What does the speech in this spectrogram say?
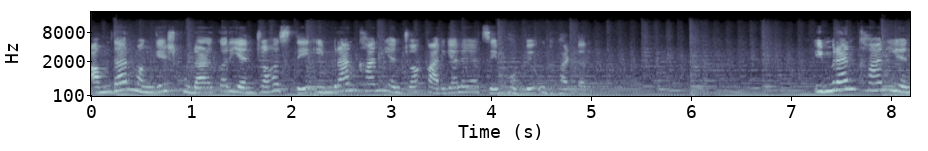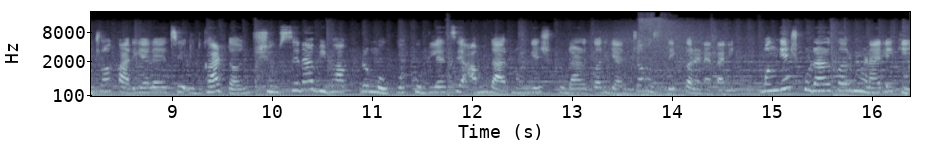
आमदार मंगेश कुडाळकर यांच्या हस्ते इम्रान खान यांच्या कार्यालयाचे भव्य उद्घाटन. इम्रान खान यांच्या कार्यालयाचे उद्घाटन शिवसेना विभाग प्रमुख व कुर्ल्याचे आमदार मंगेश कुडाळकर यांच्या हस्ते करण्यात आले. मंगेश कुडाळकर म्हणाले की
